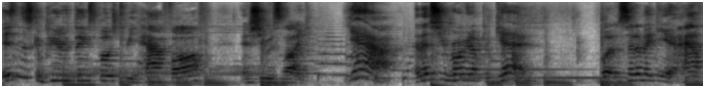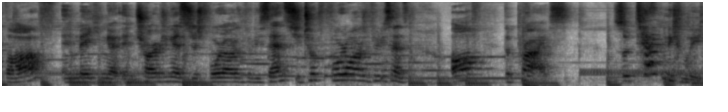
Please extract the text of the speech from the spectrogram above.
isn't this computer thing supposed to be half off? And she was like, yeah! And then she rung it up again. But instead of making it half off and making it and charging us just $4.50, she took $4.50 off the price. So technically,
